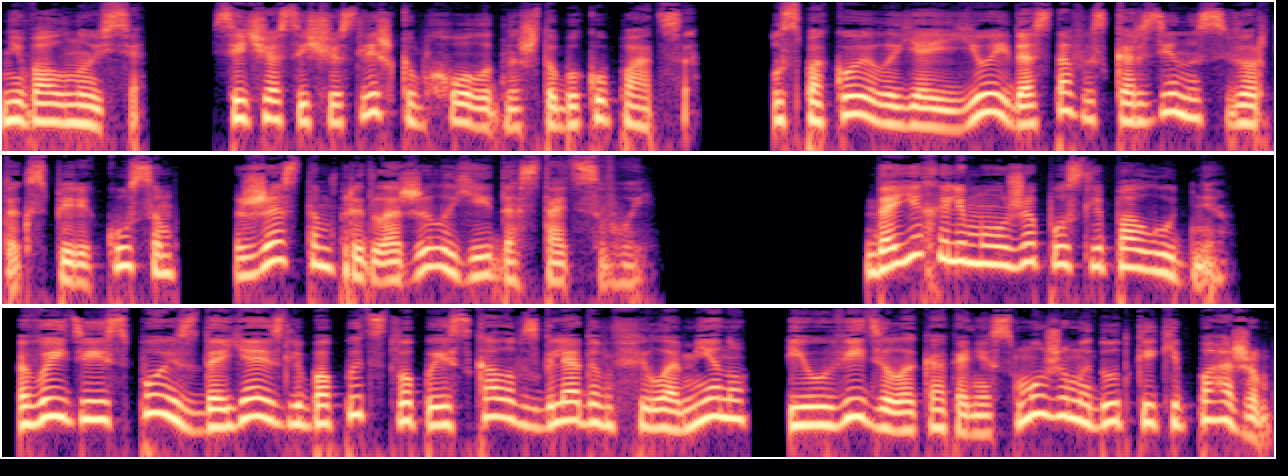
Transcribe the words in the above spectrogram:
«Не волнуйся, сейчас еще слишком холодно, чтобы купаться». Успокоила я ее и, достав из корзины сверток с перекусом, жестом предложила ей достать свой. Доехали мы уже после полудня. Выйдя из поезда, я из любопытства поискала взглядом Филомену и увидела, как они с мужем идут к экипажам,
